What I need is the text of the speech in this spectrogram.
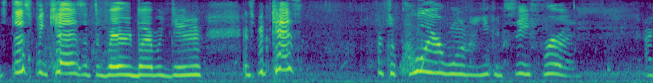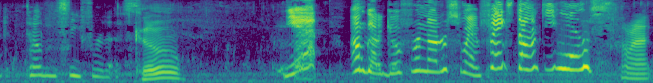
It's just because it's a very blurry dude. It's because it's a clear one you can see through it. I can totally see through this. Cool. Yep, I'm gonna go for another swim. Thanks, donkey horse. All right.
